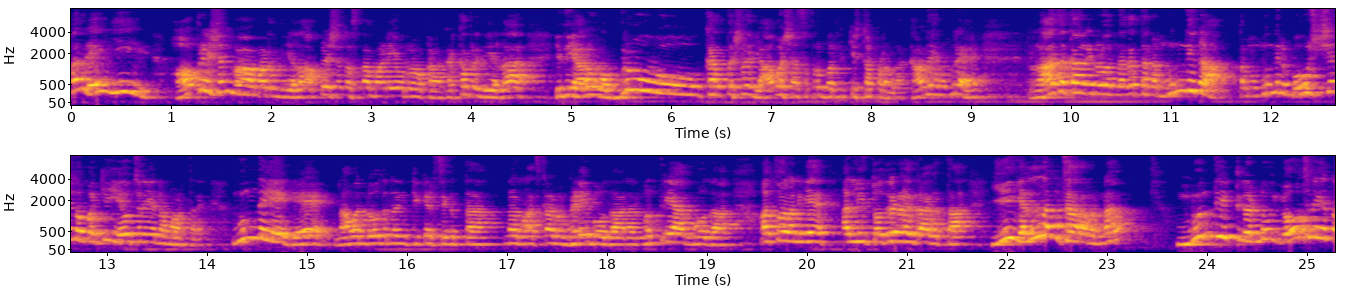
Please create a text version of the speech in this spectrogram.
ಆದರೆ ಈ ಆಪರೇಷನ್ ಮಾಡಿದೆಯಲ್ಲ ಆಪರೇಷನ್ ಹಸ್ತ ಮಾಡಿ ಅವ್ರನ್ನ ಕರ್ಕೊಂಬರಿದೆಯಲ್ಲ ಇದು ಯಾರೋ ಒಬ್ರು ಕರೆದ ತಕ್ಷಣ ಯಾವ ಶಾಸಕರು ಬರ್ಲಿಕ್ಕೆ ಇಷ್ಟಪಡಲ್ಲ. ಕಾರಣ ಏನಂದ್ರೆ ರಾಜಕಾರಣಿಗಳು ಅಂದಾಗ ತನ್ನ ಮುಂದಿನ, ತಮ್ಮ ಮುಂದಿನ ಭವಿಷ್ಯದ ಬಗ್ಗೆ ಯೋಚನೆಯನ್ನ ಮಾಡ್ತಾರೆ. ಮುಂದೆ ಹೇಗೆ, ನಾವಲ್ಲಿ ಹೋದ್ರೆ ನನಗೆ ಟಿಕೆಟ್ ಸಿಗುತ್ತಾ? ನಾನು ರಾಜಕಾರಣ ಬೆಳಿಬೋದಾ? ನಾನು ಮಂತ್ರಿ ಆಗ್ಬೋದಾ? ಅಥವಾ ನನಗೆ ಅಲ್ಲಿ ತೊಂದರೆಗಳು ಎದುರಾಗುತ್ತಾ? ಈ ಎಲ್ಲ ವಿಚಾರವನ್ನ ಮುಂದಿಟ್ಕೊಂಡು ಯೋಚನೆಯನ್ನ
